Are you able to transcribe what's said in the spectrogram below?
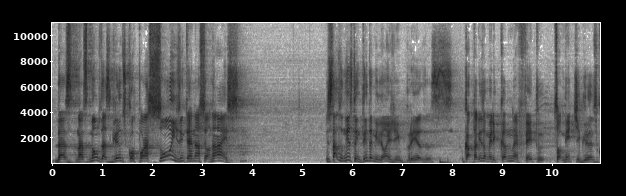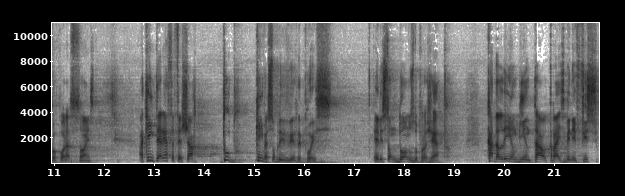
das, nas mãos das grandes corporações internacionais. Os Estados Unidos têm 30 milhões de empresas. O capitalismo americano não é feito somente de grandes corporações. A quem interessa fechar tudo quem vai sobreviver depois? Eles são donos do projeto. Cada lei ambiental traz benefício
